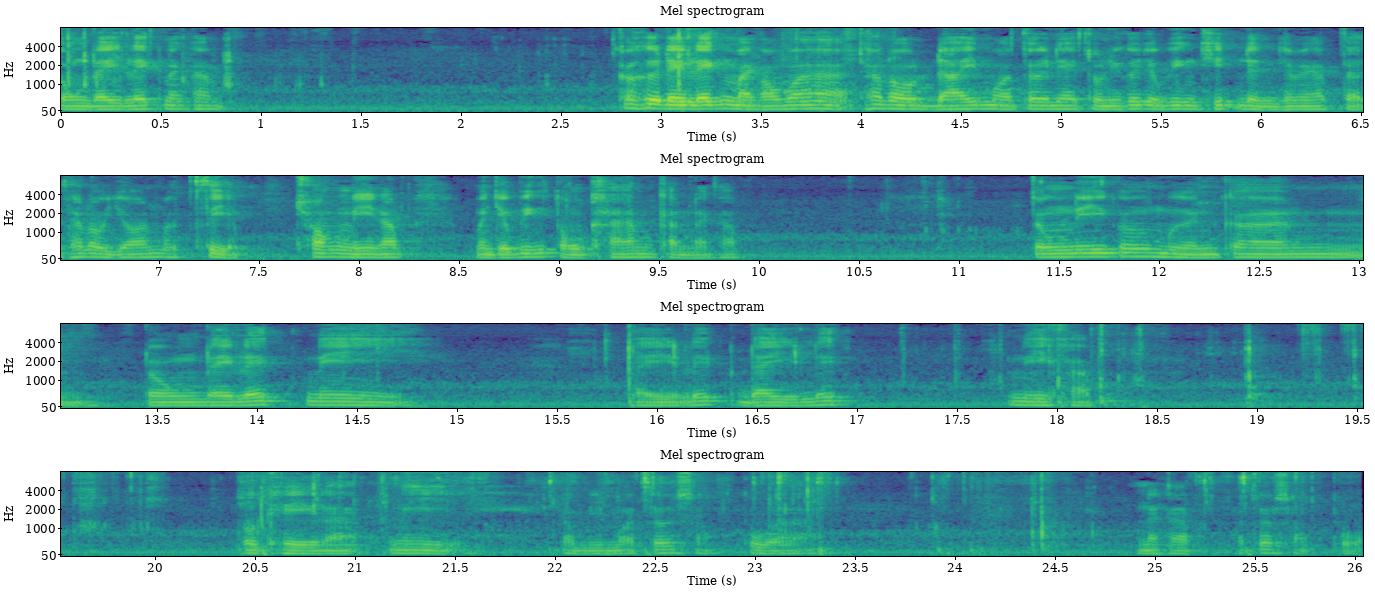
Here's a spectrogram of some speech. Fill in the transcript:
ตรงไดเ c กนะครับ ก็คือไดเ c กหมายความว่าถ้าเราไดมอเตอร์เนี่ยตัวนี้ก็จะวิ่งทิศหนึ่งใช่ไหมครับแต่ถ้าเราย้อนมาเสียบช่องนี้นะครับ มันจะวิ่งตรงข้ามกันนะครับ ตรงนี้ก็เหมือนกันตรงไดเ c กนี่ไดเ c กไดเ c กนี่ครับ โอเคละนี่เรามีมอเตอร์สองตัวแล้วนะครับมอเตอร์สองตัว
